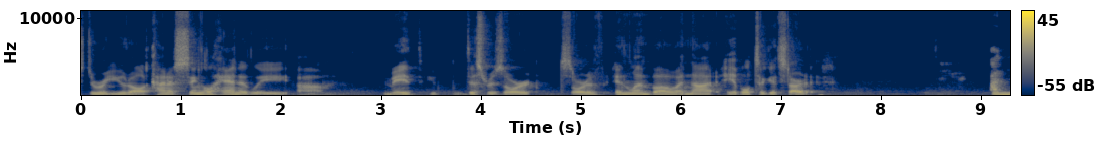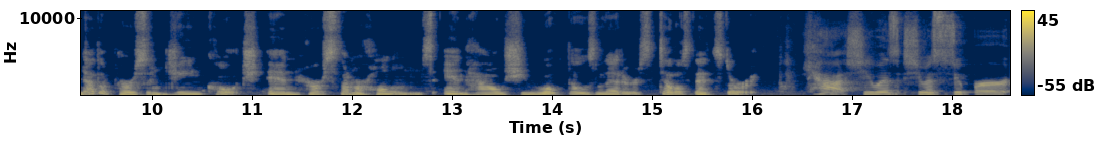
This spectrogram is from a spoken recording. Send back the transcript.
Stewart Udall kind of single handedly um, made this resort sort of in limbo and not able to get started another person, Jean Koch, and her summer homes and how she wrote those letters. Tell us that story. Yeah, she was she was super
